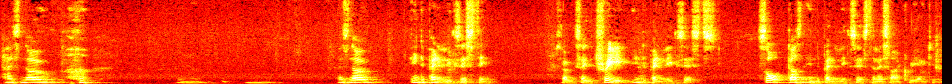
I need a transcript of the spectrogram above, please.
has no has no independently existing. So, say the tree independently exists thought doesn't independently exist unless I create it.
